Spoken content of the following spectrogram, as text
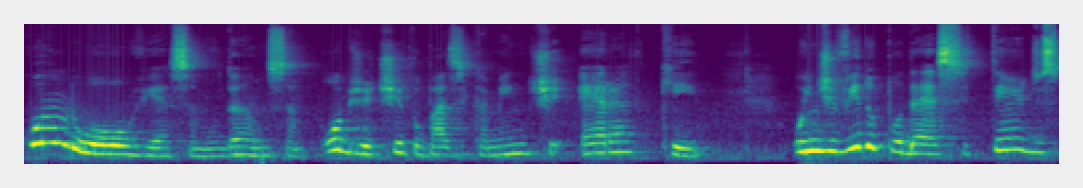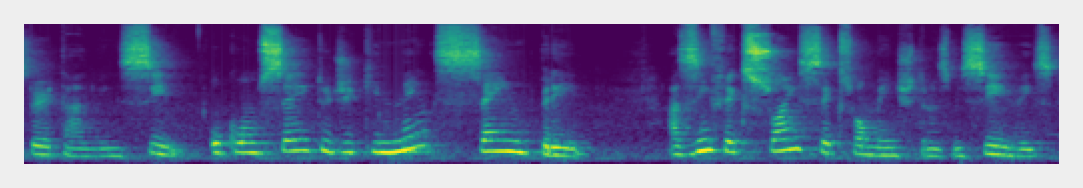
Quando houve essa mudança, o objetivo basicamente era que o indivíduo pudesse ter despertado em si o conceito de que nem sempre as infecções sexualmente transmissíveis,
